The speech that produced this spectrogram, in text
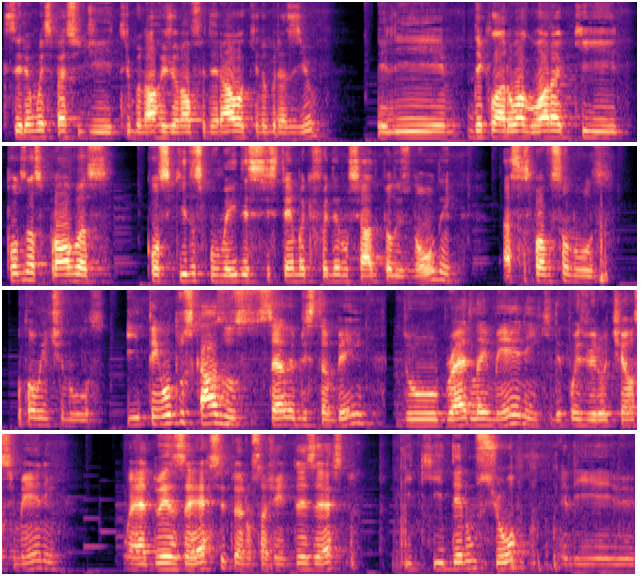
que seria uma espécie de tribunal regional federal aqui no Brasil, ele declarou agora que todas as provas conseguidas por meio desse sistema que foi denunciado pelo Snowden, essas provas são nulas, totalmente nulas. E tem outros casos célebres também, do Bradley Manning, que depois virou Chelsea Manning, é, do exército, era um sargento do exército, e que denunciou, ele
